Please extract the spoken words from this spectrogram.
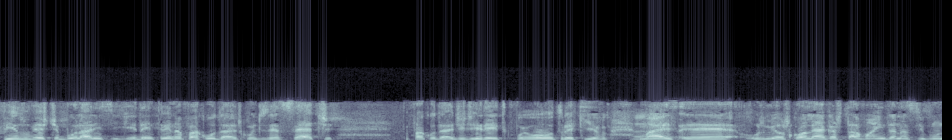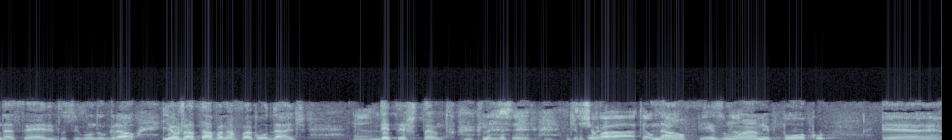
fiz o vestibular em seguida, entrei na faculdade com 17, faculdade de Direito, que foi outro equívoco. Mas é, os meus colegas estavam ainda na segunda série do segundo grau e eu já estava na faculdade. É. Detestando. né? Sei. Você chegou até o Não, fim? fiz um Não. ano e pouco é,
